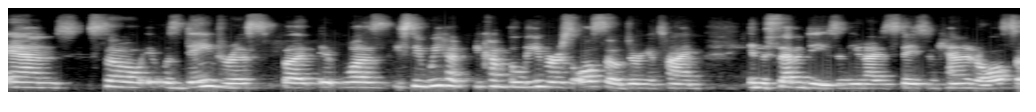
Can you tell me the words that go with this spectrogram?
and so it was dangerous but it was you see we had become believers also during a time in the 70s in the united states and canada also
